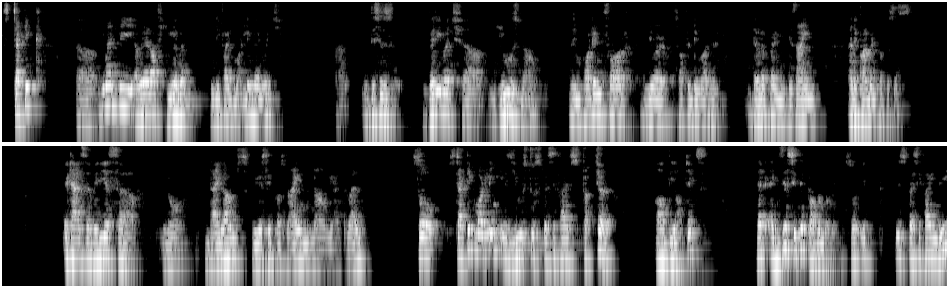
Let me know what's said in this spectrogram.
Static, uh, you might be aware of UML, Unified Modeling Language. Uh, this is very much uh, used now and important for your software development, design, and requirement purposes. It has various, uh, you know, diagrams. Previously it was 9, now we have 12. So static modeling is used to specify structure of the objects that exists in the problem domain. So it is specifying the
